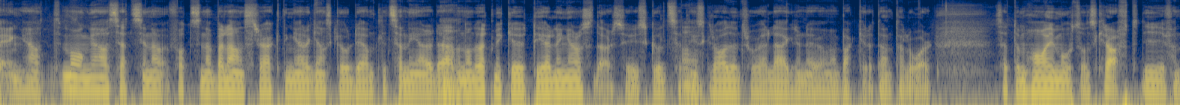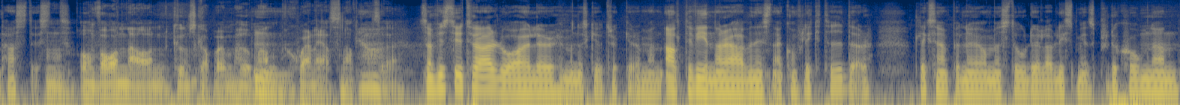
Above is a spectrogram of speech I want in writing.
poäng att många har sett sina, fått sina balansräkningar ganska ordentligt sanerade. Mm. Även om det har varit mycket utdelningar och sådär så är ju skuldsättningsgraden tror jag lägre nu om man backar ett antal år. Så att de har ju motståndskraft. Det är ju fantastiskt. Mm. Och en vana och en kunskap om hur man Mm. skär ner snabbt. Ja. Sen finns det ju tyvärr då, eller hur man nu ska uttrycka det, men alltid vinnare även i sådana här konflikttider. Till exempel nu om en stor del av livsmedelsproduktionen,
